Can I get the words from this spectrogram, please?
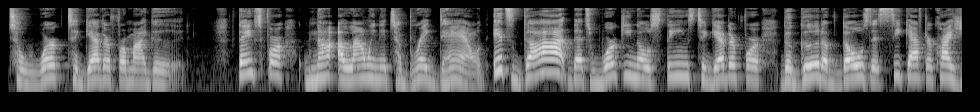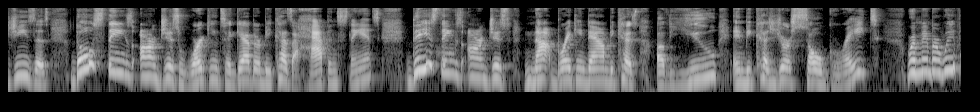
to work together for my good. Thanks for not allowing it to break down. It's God that's working those things together for the good of those that seek after Christ Jesus. Those things aren't just working together because of happenstance. These things aren't just not breaking down because of you and because you're so great. Remember, we've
